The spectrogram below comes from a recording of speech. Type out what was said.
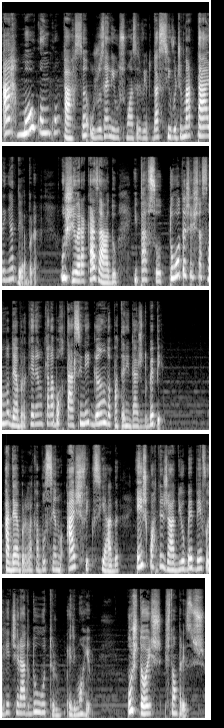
armou com um comparsa, o José Nilson Azevedo da Silva, de matarem a Débora. O Gil era casado e passou toda a gestação da Débora querendo que ela abortasse, negando a paternidade do bebê. A Débora acabou sendo asfixiada, esquartejada e o bebê foi retirado do útero. Ele morreu. Os dois estão presos.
